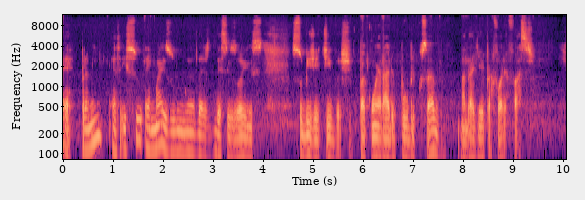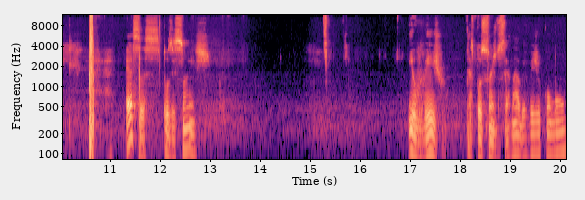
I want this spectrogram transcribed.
É, para mim, isso é mais uma das decisões subjetivas para com o erário público, sabe? Mandar dinheiro para fora é fácil. Essas posições eu vejo, as posições do Senado, eu vejo como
